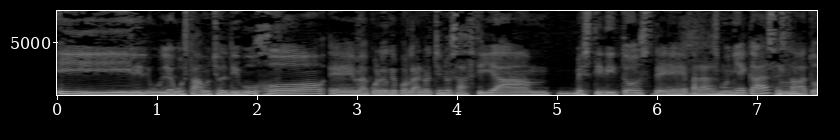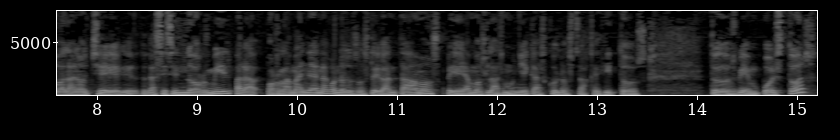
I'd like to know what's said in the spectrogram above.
y le gustaba mucho el dibujo. eh, me acuerdo que por la noche nos hacía vestiditos de, para las muñecas, estaba toda la noche casi sin dormir, para por la mañana cuando nos levantábamos veíamos las muñecas con los trajecitos todos bien puestos.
